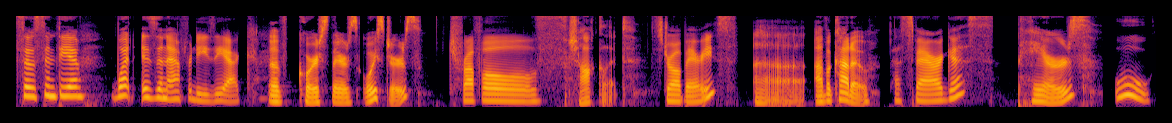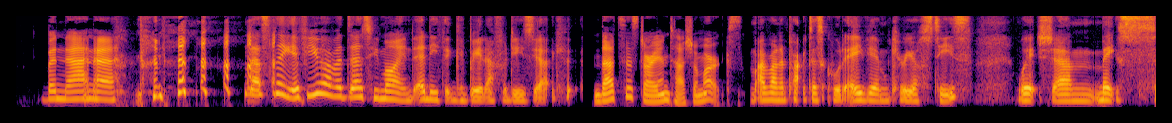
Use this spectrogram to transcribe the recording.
So, Cynthia, what is an aphrodisiac? Of course, there's oysters, Truffles, chocolate, strawberries, uh, avocado, asparagus. pears. Ooh, banana. That's the thing. If you have a dirty mind, anything could be an aphrodisiac. That's historian Tasha Marks. I run a practice called AVM Curiosities, which um, makes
